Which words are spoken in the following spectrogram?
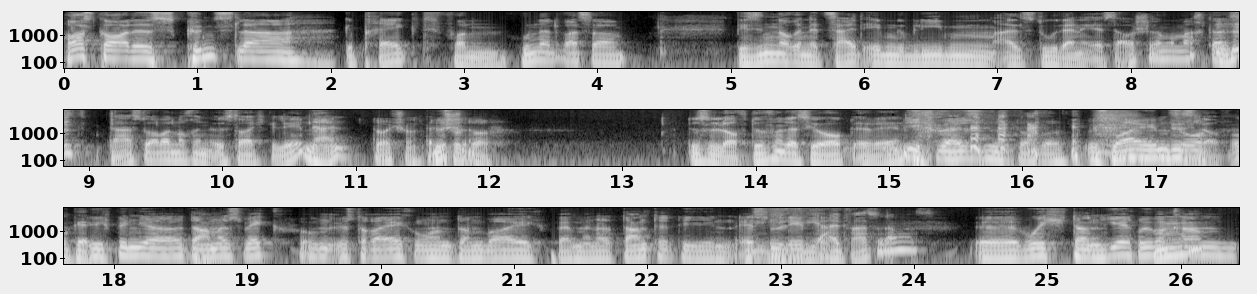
Horst Cordes, Künstler, geprägt von Hundertwasser. Wir sind noch in der Zeit eben geblieben, als du deine erste Ausstellung gemacht hast. Da hast du aber noch in Österreich gelebt. Nein, Deutschland, Düsseldorf. Düsseldorf, dürfen wir das hier überhaupt erwähnen? Ich weiß es nicht, aber es war eben so. Düsseldorf, okay. Ich bin ja damals weg von Österreich und dann war ich bei meiner Tante, die in Essen Wie, lebte, wie alt warst du damals? äh, wo ich dann hier rüberkam, Mhm.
